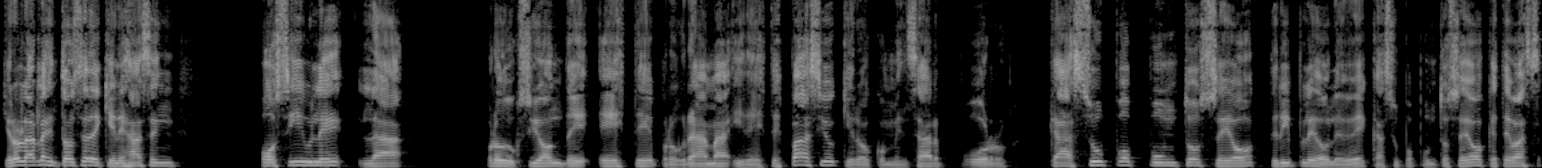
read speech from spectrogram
Quiero hablarles entonces de quienes hacen posible la producción de este programa y de este espacio. Quiero comenzar por casupo.co, www.casupo.co. ¿Qué te vas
